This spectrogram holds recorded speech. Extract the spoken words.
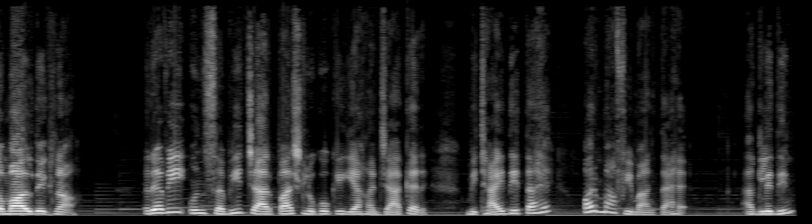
कमाल देखना। रवि उन सभी चार पाँच लोगों के यहाँ जाकर मिठाई देता है और माफ़ी माँगता है। अगले दिन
